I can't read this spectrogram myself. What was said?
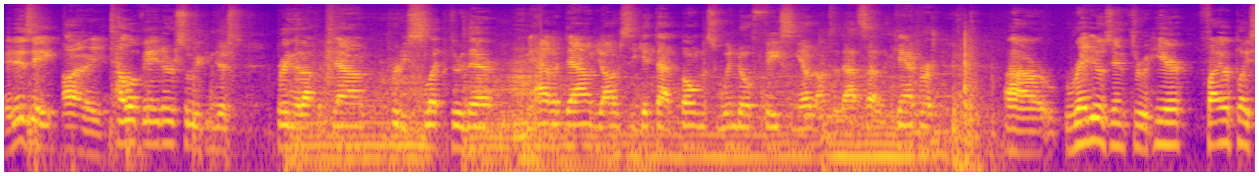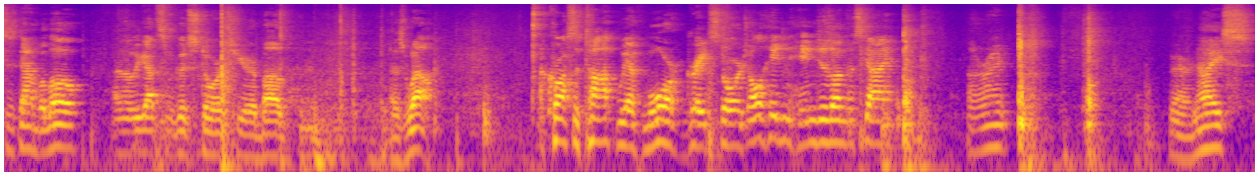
it is a, a televator, so we can just bring it up and down, pretty slick through there. When you have it down, you obviously get that bonus window facing out onto that side of the camper. Uh, radios in through here, fireplace is down below, and then we got some good storage here above as well. Across the top, we have more great storage, all hidden hinges on this guy. All right, very nice.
